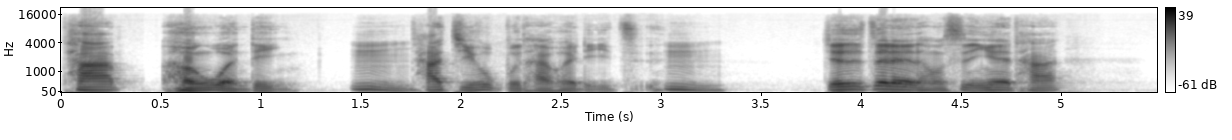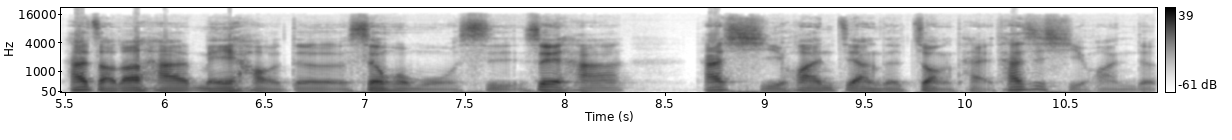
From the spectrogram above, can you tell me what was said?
他很稳定。嗯，他几乎不太会离职。嗯，就是这类的同事，因为他他找到他美好的生活模式，所以他他喜欢这样的状态，他是喜欢的。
